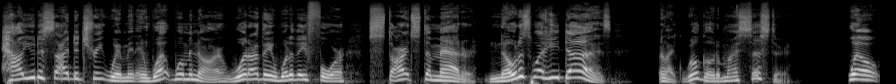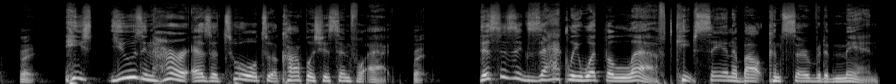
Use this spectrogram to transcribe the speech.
How you decide to treat women and what women are, what are they and what are they for, starts to matter. Notice what he does. We're like, we'll go to my sister. Well, Right. He's using her as a tool to accomplish his sinful act. Right. This is exactly what the left keeps saying about conservative men.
